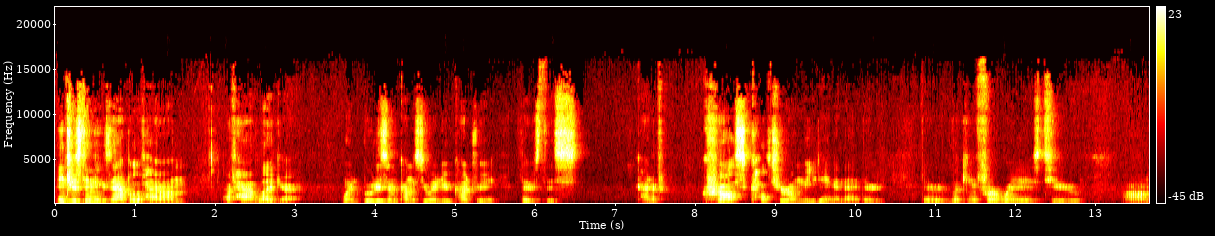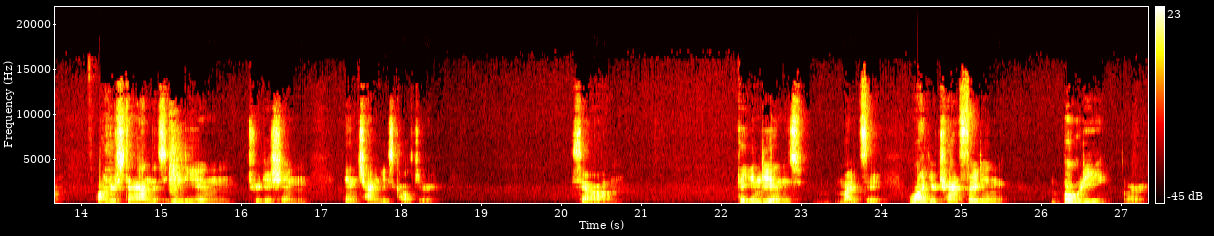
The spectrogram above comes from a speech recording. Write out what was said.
Interesting example of how um, of how like uh, when Buddhism comes to a new country, there's this kind of cross cultural meeting, and that they're they're looking for ways to um, understand this Indian tradition in Chinese culture. So um, the Indians might say, "What you're translating Bodhi or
